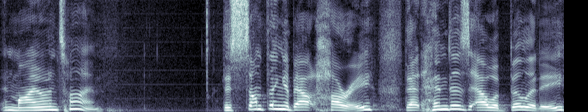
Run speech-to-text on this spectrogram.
in my own time. There's something about hurry that hinders our ability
